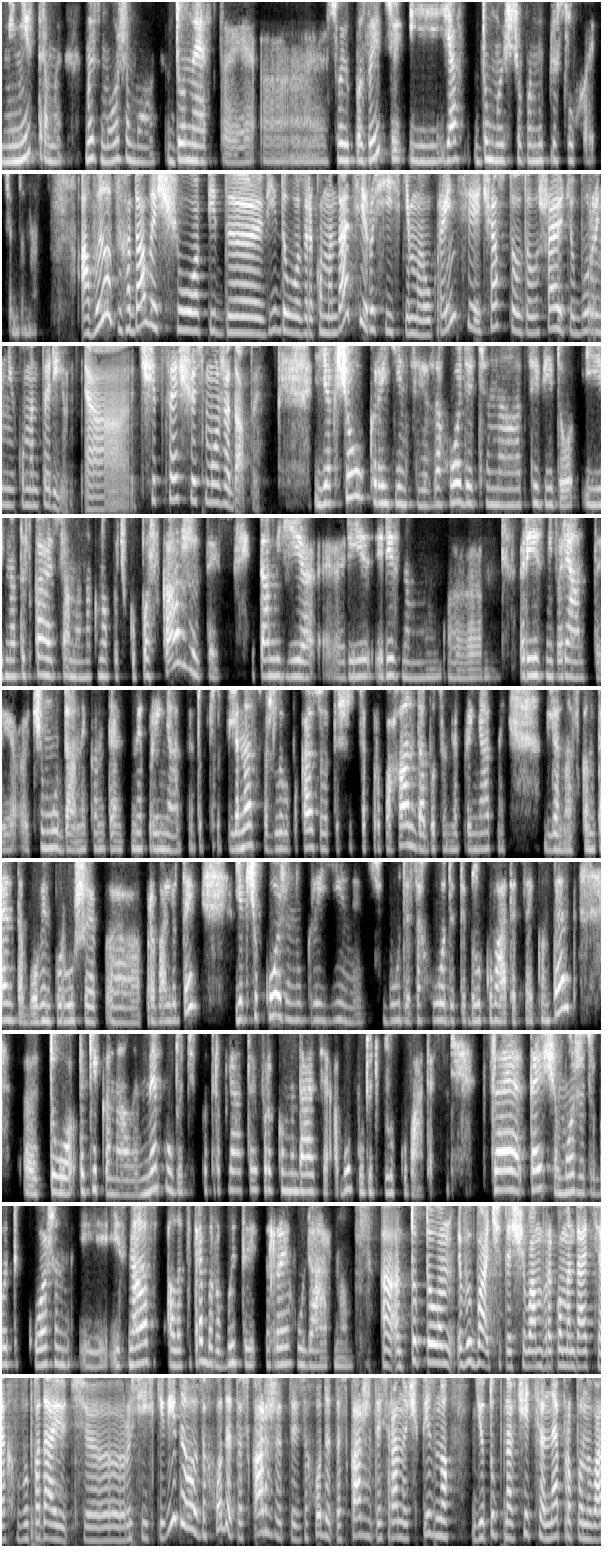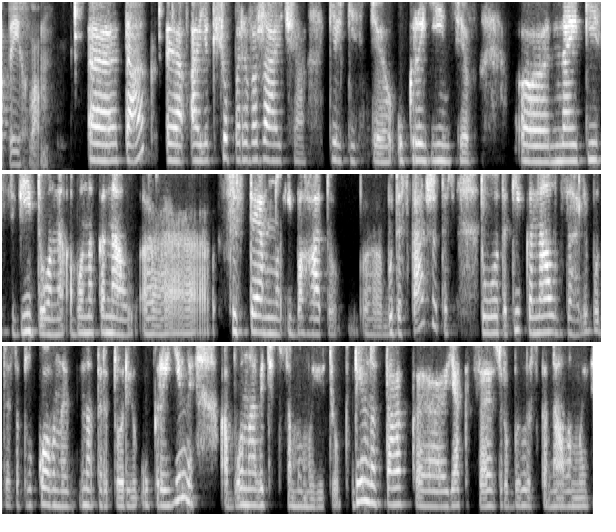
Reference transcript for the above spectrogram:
міністрами, ми зможемо донести е, свою позицію, і я думаю, що вони прислухаються до нас. А ви от згадали, що під е, відео з рекомендацій російськими українці часто залишають обурені коментарі. Е, Чи це щось може дати? Якщо українці заходять на ці відео і натискають саме на кнопочку Поскаржитись, там є е, різним, е, різні варіанти, е, чому даний контент неприйнятний. Тобто для нас важливо показувати, що це пропаганда, або це неприйнятний для нас контент, або він порушує права людей. Якщо кожен українець буде заходити, блокувати цей контент. Е, То такі канали не будуть потрапляти в рекомендації або будуть блокуватися. Це те, що може зробити кожен із нас, але це треба робити регулярно. А, Тобто, ви бачите, що вам в рекомендаціях випадають е, російські відео, заходите, скаржитесь, заходите, скаржитесь рано чи пізно. Ютуб навчиться не пропонувати їх вам. Е, так, е, а якщо переважаюча кількість е, українців на якісь відео на, або на канал е, системно і багато е, буде скаржитись, то такий канал взагалі буде заблокований на території України або навіть в самому YouTube. Рівно так, е, як це зробили з каналами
